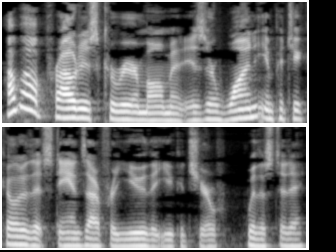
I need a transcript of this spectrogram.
How about proudest career moment? Is there one in particular that stands out for you that you could share with us today?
